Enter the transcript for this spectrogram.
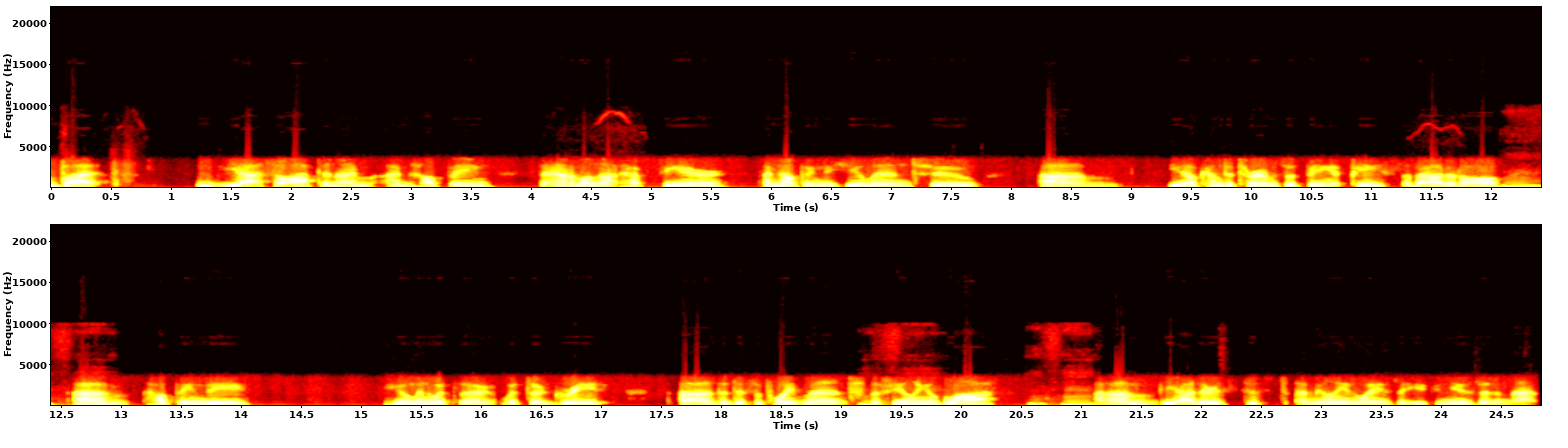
but yeah, so often I'm, I'm helping the animal not have fear I'm helping the human to, um, you know, come to terms with being at peace about it all. Mm-hmm. Um, helping the human with the with the grief, uh, the disappointment, mm-hmm. the feeling of loss. Mm-hmm. Um, yeah, there's just a million ways that you can use it in that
